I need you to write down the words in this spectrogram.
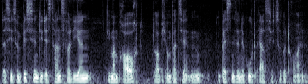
dass sie so ein bisschen die Distanz verlieren, die man braucht, glaube ich, um Patienten im besten Sinne gut ärztlich zu betreuen.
